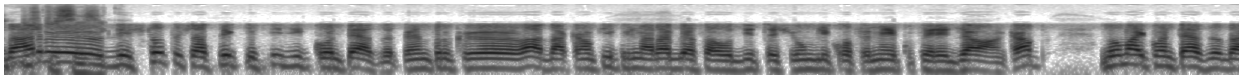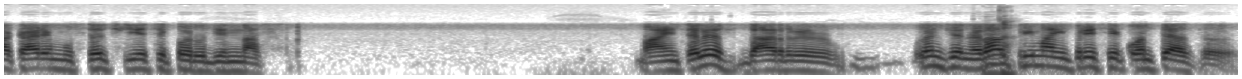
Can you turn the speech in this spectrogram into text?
Dar, știu să zic. deci totuși aspectul fizic contează, pentru că, a, dacă am fi prin Arabia Saudită și umbli cu o femeie cu feregeaua în cap, nu mai contează dacă are mustăți și iese părul din nas. Mai înțeles? Dar, în general, da. prima impresie contează.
